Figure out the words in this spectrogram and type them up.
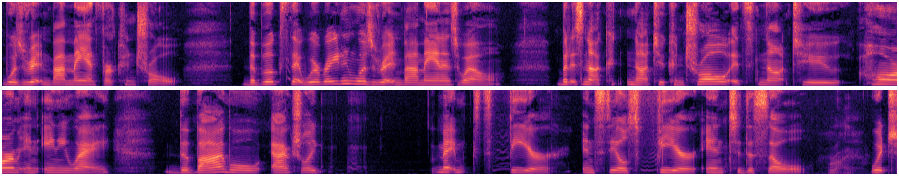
was written by man for control. The books that we're reading was written by man as well. But it's not not to control, it's not to harm in any way. The Bible actually makes fear, instills fear into the soul, Right. which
